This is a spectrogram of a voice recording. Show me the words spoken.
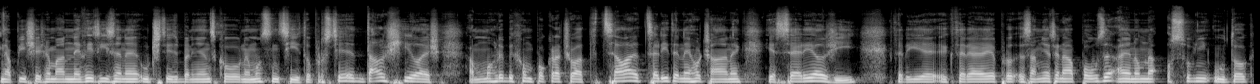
Napíše, že má nevyřízené účty s brněnskou nemocnicí. To prostě je další lež a mohli bychom pokračovat. Celé, celý ten jeho článek je série lží, který je, která je zaměřená pouze a jenom na osobní útok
